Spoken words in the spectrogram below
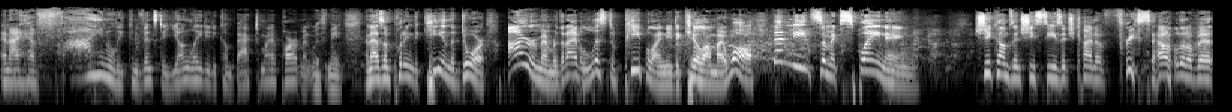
and I have finally convinced a young lady to come back to my apartment with me. And as I'm putting the key in the door, I remember that I have a list of people I need to kill on my wall that needs some explaining. She comes in, she sees it, she kind of freaks out a little bit.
